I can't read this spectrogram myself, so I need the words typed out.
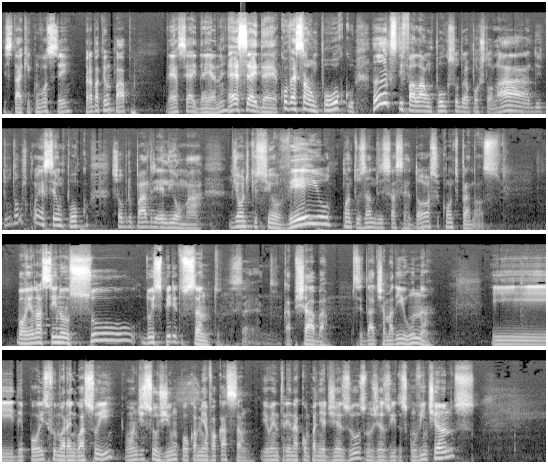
estar aqui com você para bater um papo. Essa é a ideia, né? Essa é a ideia. Conversar um pouco, antes de falar um pouco sobre o apostolado e tudo, vamos conhecer um pouco sobre o Padre Eliomar. De onde que o senhor veio? Quantos anos de sacerdócio? Conte para nós. Bom, eu nasci no sul do Espírito Santo. Certo. Capixaba, cidade chamada Iuna. E depois fui morar em Guaçuí, onde surgiu um pouco a minha vocação. Eu entrei na Companhia de Jesus, nos Jesuítas, com 20 anos.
